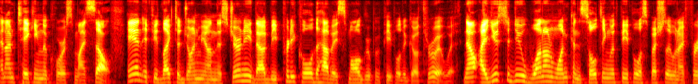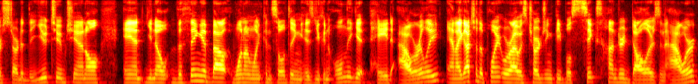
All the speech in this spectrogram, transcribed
and I'm taking the course myself. And if you'd like to join me on this journey, that would be pretty cool to have a small group of people to go through it with. Now, I used to do one-on-one -on -one consulting with people, especially when I first started the YouTube channel. And you know, the thing about one-on-one -on -one consulting is you can only get paid hourly. And I got to the point where I was charging people $600 an hour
